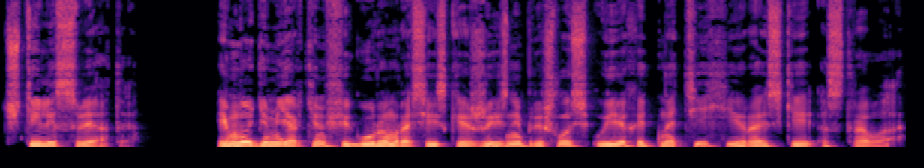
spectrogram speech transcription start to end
чтили свято, и многим ярким фигурам российской жизни пришлось уехать на тихие райские острова,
